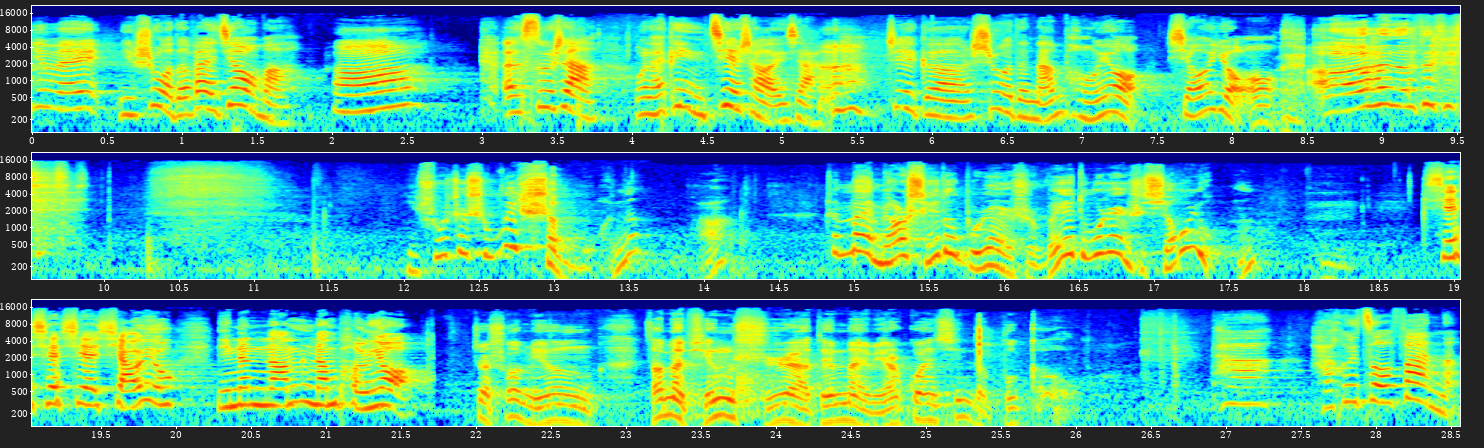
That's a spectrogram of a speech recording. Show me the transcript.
因为你是我的外教嘛。啊，呃，苏珊，我来给你介绍一下，这个是我的男朋友小勇。啊，对对对对。你说这是为什么呢？啊，这麦苗谁都不认识，唯独认识小勇。谢谢谢小勇，你的男男朋友。这说明咱们平时啊对麦苗关心的不够。他还会做饭呢，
